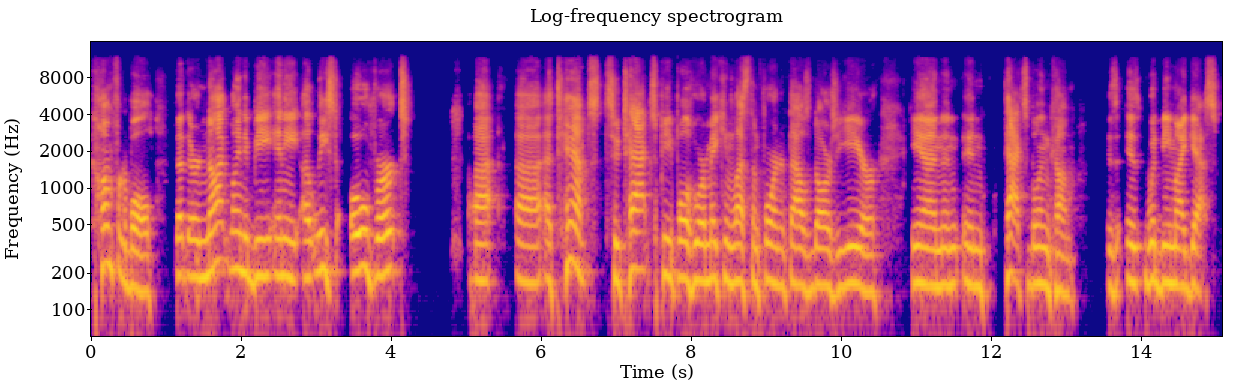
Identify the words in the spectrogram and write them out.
comfortable that there are not going to be any, at least overt uh, uh, attempts to tax people who are making less than $400,000 a year in, in, in taxable income is, is would be my guess.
